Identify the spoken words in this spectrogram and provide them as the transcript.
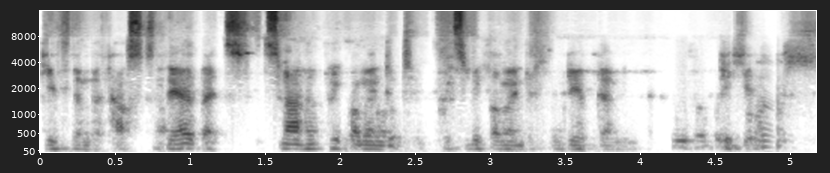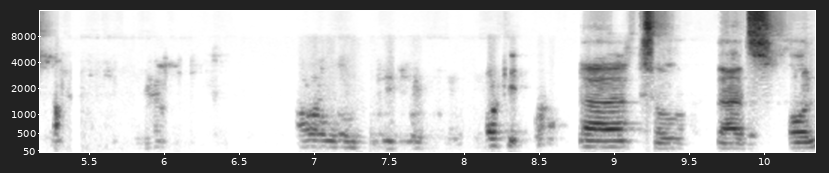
give them the tasks there, but it's not recommended. It's recommended to give them tickets. Okay, uh, so that's all.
